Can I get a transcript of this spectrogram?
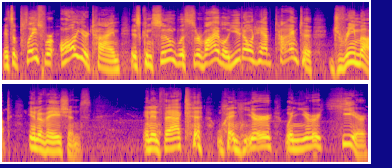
It's a place where all your time is consumed with survival. You don't have time to dream up innovations. And in fact, when you're, when you're here,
